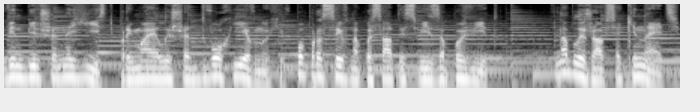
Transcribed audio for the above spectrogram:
Він більше не їсть, приймає лише двох євнухів, попросив написати свій заповіт. Наближався кінець,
